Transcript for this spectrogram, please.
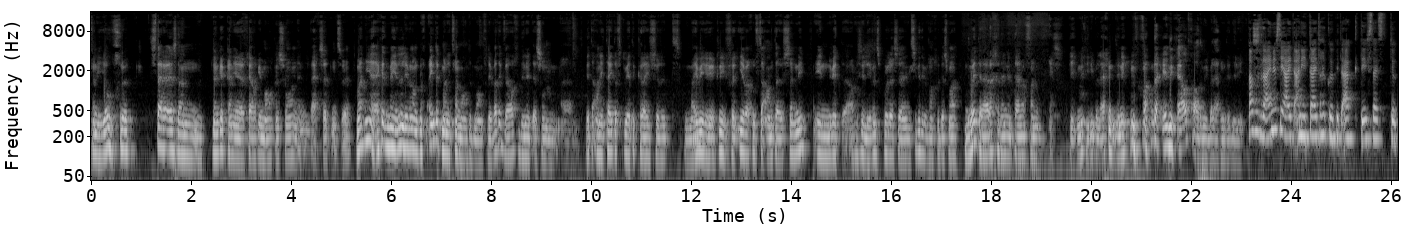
van die heel groot sterre is dan dink ek kan jy 'n geldjie maak en so aan en wegsit en so. Maar nee, ek het my hele lewe lank nog eintlik maar net van maand tot maand geleef. Wat ek wel gedoen het is om uh weet 'n anniteit of twee te kry sodat maybe ek nie vir ewig hoef te aanhou sing nie. En weet obviously lewenspolisse en seker tipe van goedes maar nooit regtig gedink in terme van yes, jy moet hierdie belegging doen nie want ek het nie geld gehad om die belegging te doen nie. Das is rein as jy uit anniteit gekoop het ek destyds toe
